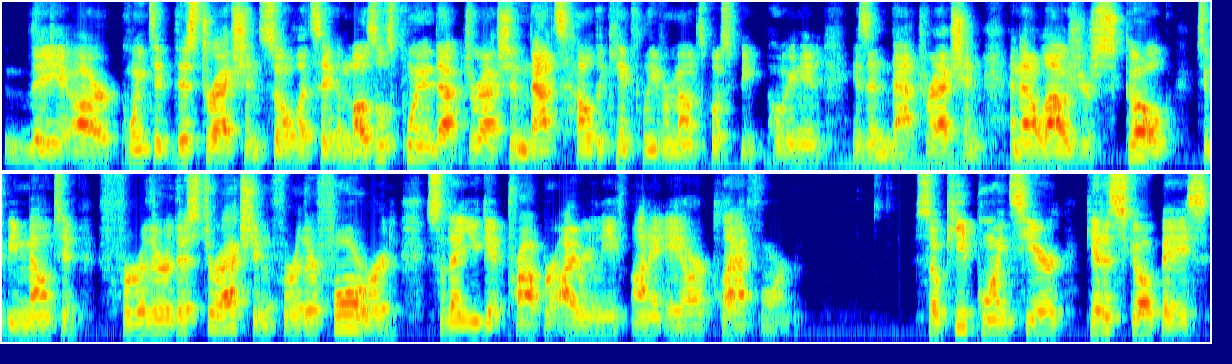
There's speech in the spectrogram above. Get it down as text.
they are pointed this direction so let's say the muzzle's pointed that direction that's how the cantilever mount's supposed to be pointed is in that direction and that allows your scope to be mounted further this direction, further forward, so that you get proper eye relief on an AR platform. So key points here, get a scope base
